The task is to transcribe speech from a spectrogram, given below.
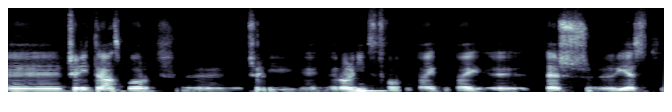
y, czyli transport, y, czyli rolnictwo. Tutaj, tutaj y, też jest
